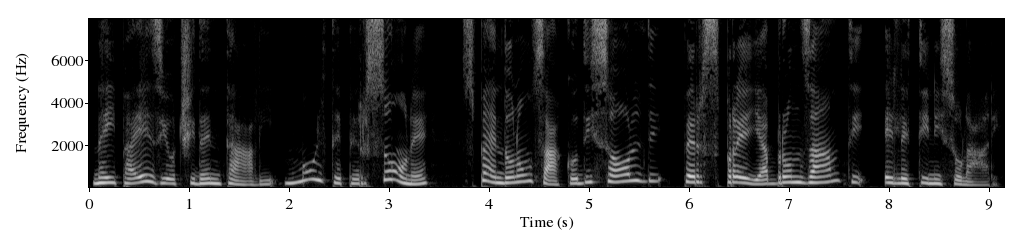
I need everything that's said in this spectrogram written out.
Nei paesi occidentali molte persone spendono un sacco di soldi per spray abbronzanti e lettini solari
